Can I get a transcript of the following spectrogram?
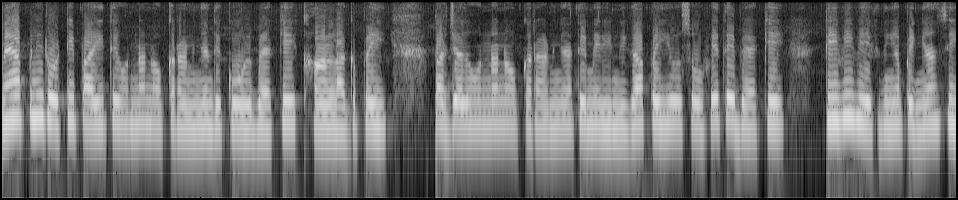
ਮੈਂ ਆਪਣੀ ਰੋਟੀ ਪਾਈ ਤੇ ਉਹਨਾਂ ਨੌਕਰਾਨੀਆਂ ਦੇ ਕੋਲ ਬਹਿ ਕੇ ਖਾਣ ਲੱਗ ਪਈ। ਪਰ ਜਦੋਂ ਉਹਨਾਂ ਨੌਕਰਾਨੀਆਂ ਤੇ ਮੇਰੀ ਨਿਗਾਹ ਪਈ, ਉਹ ਸੋਫੇ ਤੇ ਬਹਿ ਕੇ ਟੀਵੀ ਵੇਖਦੀਆਂ ਪਈਆਂ ਸੀ।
